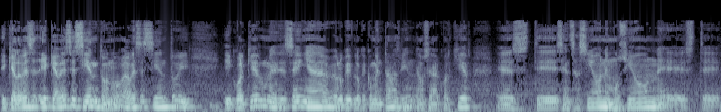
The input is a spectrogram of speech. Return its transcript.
Y que a veces, y que a veces siento, ¿no? A veces siento y, y cualquier me seña, lo que, lo que comentabas bien, o sea, cualquier este, sensación, emoción, este,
